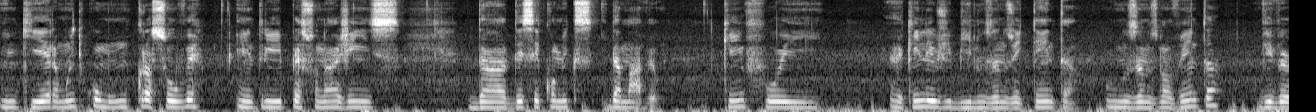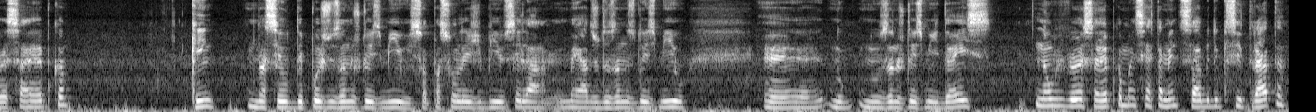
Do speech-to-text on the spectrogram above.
em que era muito comum crossover entre personagens da DC Comics e da Marvel. Quem foi. É, quem leu gibi nos anos 80 nos anos 90, viveu essa época. Quem nasceu depois dos anos 2000 e só passou a ler gibi, sei lá, meados dos anos 2000, é, no, nos anos 2010, não viveu essa época, mas certamente sabe do que se trata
